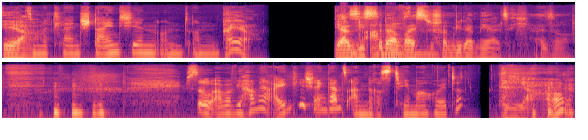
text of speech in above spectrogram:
Ja. So mit kleinen Steinchen und. und ah ja. Ja, siehst du, da weißt du schon wieder mehr als ich. Also. so, aber wir haben ja eigentlich ein ganz anderes Thema heute. Ja.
